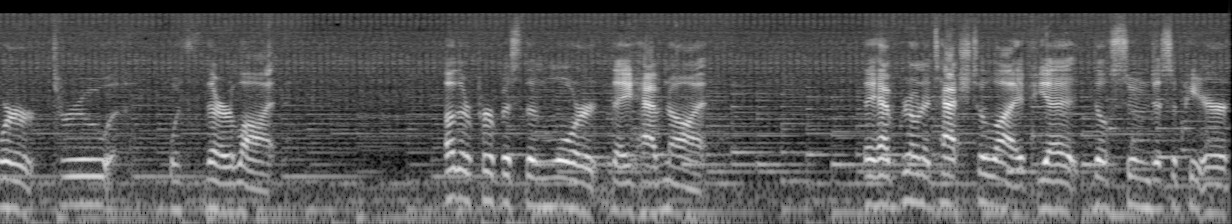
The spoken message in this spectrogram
we're through with their lot. Other purpose than war they have not. They have grown attached to life, yet they'll soon disappear.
